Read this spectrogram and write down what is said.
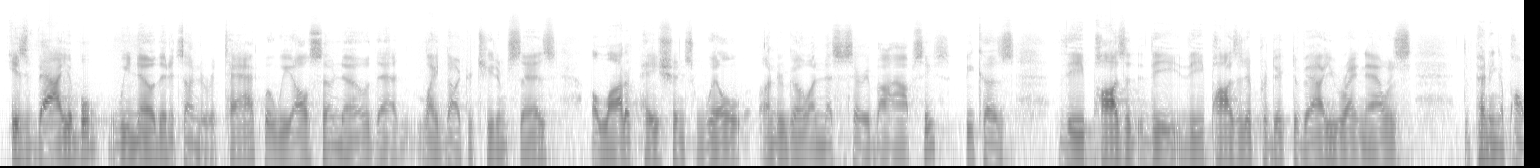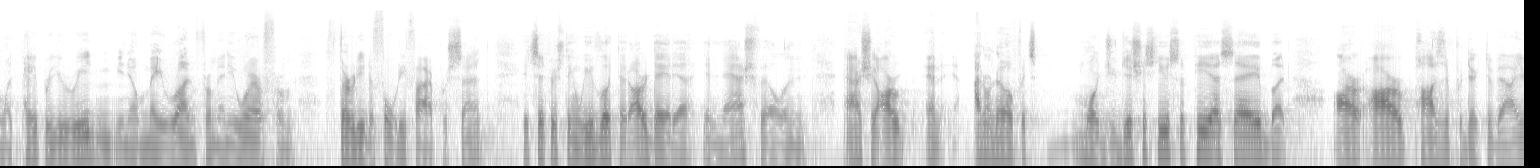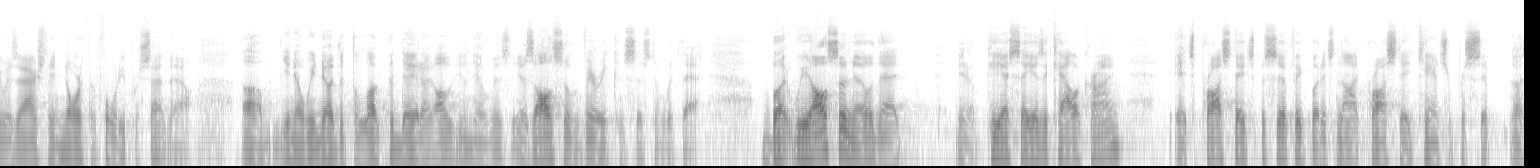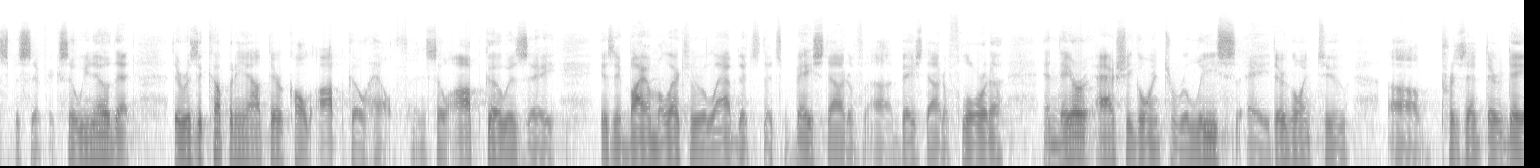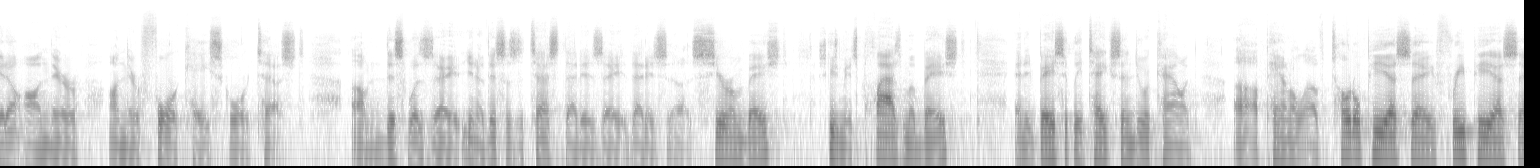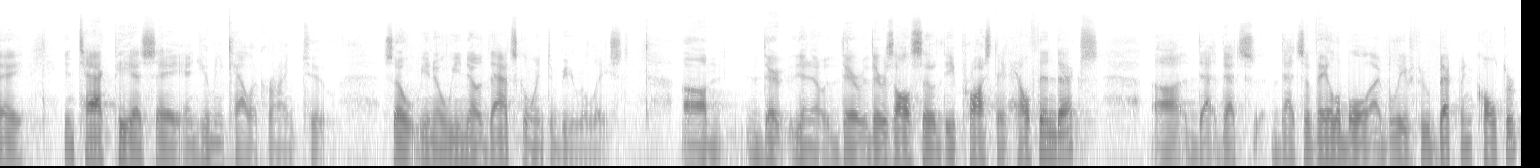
is valuable. We know that it's under attack, but we also know that, like Dr. Cheetham says, a lot of patients will undergo unnecessary biopsies because the positive, the, the positive predictive value right now is, depending upon what paper you read, you know, may run from anywhere from 30 to 45 percent. It's interesting. We've looked at our data in Nashville, and actually, our and I don't know if it's more judicious use of PSA, but our, our positive predictive value is actually north of 40% now. Um, you know, we know that the LUGPA data you know, is, is also very consistent with that. But we also know that, you know, PSA is a kallikrein. It's prostate specific, but it's not prostate cancer uh, specific. So we know that there is a company out there called OPKO Health. And so OPKO is a, is a biomolecular lab that's, that's based, out of, uh, based out of Florida. And they are actually going to release a, they're going to uh, present their data on their, on their 4K score test. Um, this was a, you know, this is a test that is a, that is uh, serum based, excuse me, it's plasma based, and it basically takes into account uh, a panel of total PSA, free PSA, intact PSA, and human kallikrein 2. So, you know, we know that's going to be released. Um, there, you know, there, there's also the prostate health index uh, that, that's, that's available, I believe, through Beckman Coulter.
